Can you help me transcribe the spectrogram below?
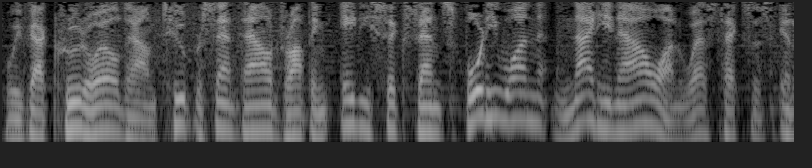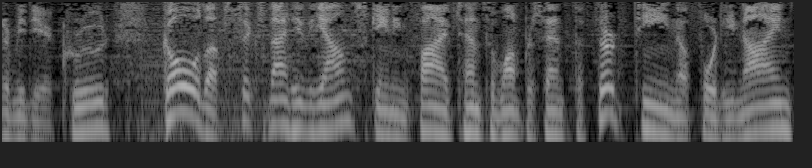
We've got crude oil down 2% now, dropping 86 cents, 41.90 now on West Texas Intermediate crude. Gold up 6.90 the ounce, gaining 5 tenths of 1% to 13.49.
